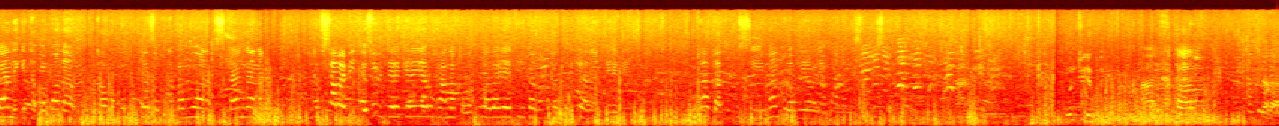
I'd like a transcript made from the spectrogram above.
kandi gitabamona kutabakundu kwese kutabamona kusangana tusaba bityo so biterekereye ruhanga ko kuba baletiri kana kubaterekerana imbere bese tata tukusima turabwira abanyamwana musabuso untire kuri ana kara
